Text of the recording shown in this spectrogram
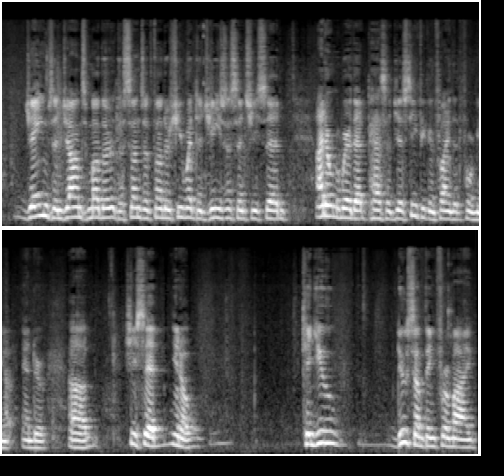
James and John's mother, the sons of thunder, she went to Jesus and she said, I don't know where that passage is. See if you can find it for me, Andrew. Uh, she said, you know, can you do something for my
